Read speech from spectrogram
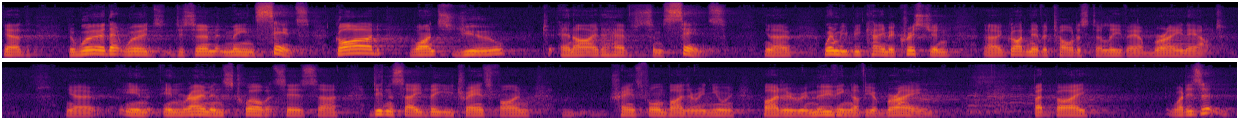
Now, the word, that word discernment means sense. God wants you to, and I to have some sense. You know, when we became a Christian, uh, God never told us to leave our brain out. You know, in, in Romans 12 it says, uh, didn't say be transformed, transformed by the renewing, by the removing of your brain, but by, what is it?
